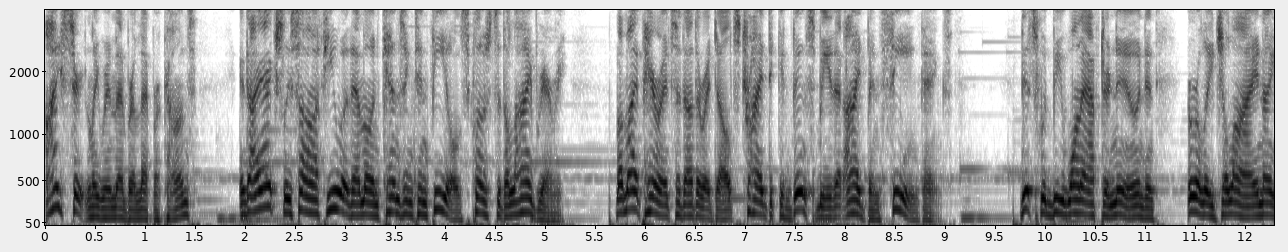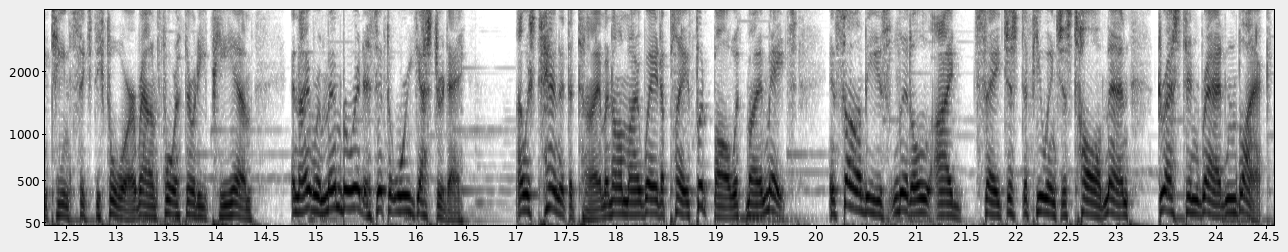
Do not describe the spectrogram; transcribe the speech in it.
I certainly remember leprechauns, and I actually saw a few of them on Kensington Fields close to the library, but my parents and other adults tried to convince me that I'd been seeing things. This would be one afternoon in early July 1964 around 4.30 p.m., and I remember it as if it were yesterday. I was 10 at the time and on my way to play football with my mates and saw these little, I'd say just a few inches tall men dressed in red and black,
